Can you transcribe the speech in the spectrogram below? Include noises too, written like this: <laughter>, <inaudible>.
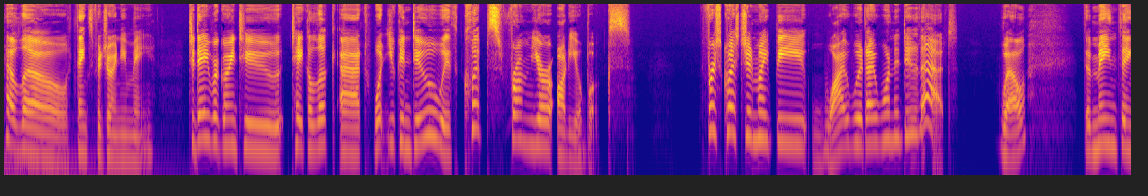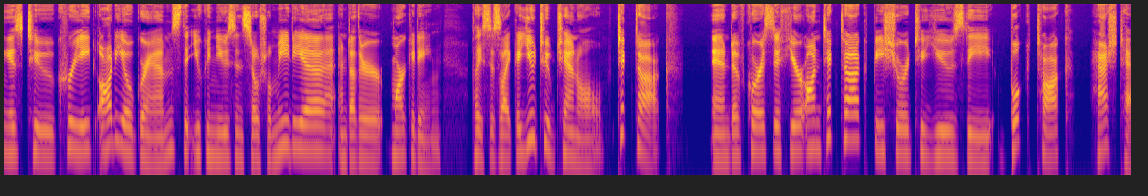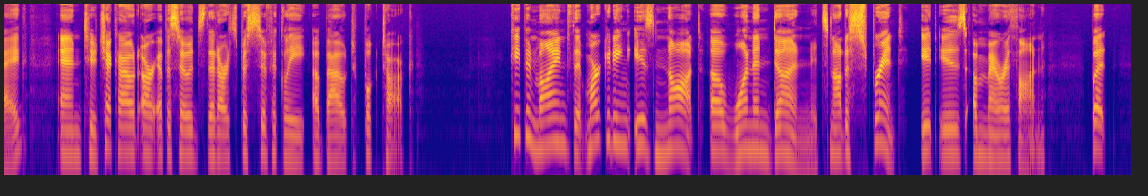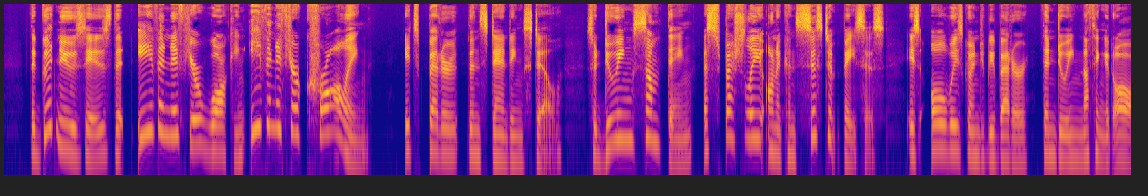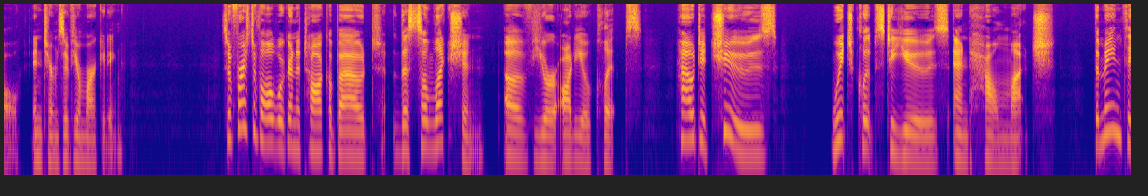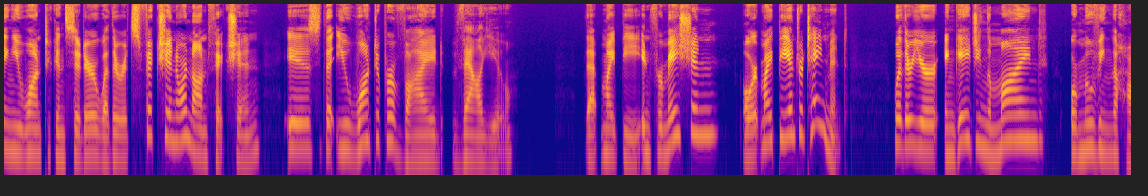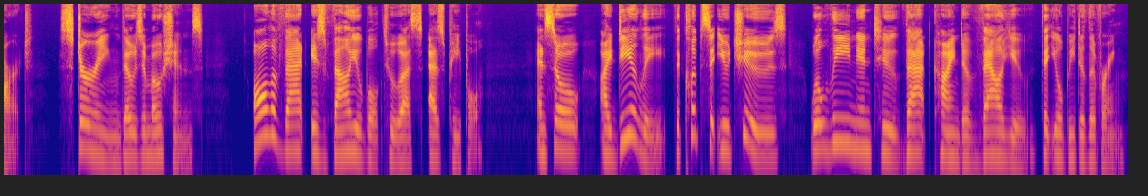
Hello, thanks for joining me. Today we're going to take a look at what you can do with clips from your audiobooks. The First question might be why would I want to do that? Well, the main thing is to create audiograms that you can use in social media and other marketing places like a YouTube channel, TikTok. And of course, if you're on TikTok, be sure to use the BookTok hashtag and to check out our episodes that are specifically about BookTok. Keep in mind that marketing is not a one and done, it's not a sprint, it is a marathon. But the good news is that even if you're walking, even if you're crawling, it's better than standing still. So, doing something, especially on a consistent basis, is always going to be better than doing nothing at all in terms of your marketing. So, first of all, we're going to talk about the selection of your audio clips, how to choose which clips to use and how much. The main thing you want to consider, whether it's fiction or nonfiction, is that you want to provide value. That might be information or it might be entertainment, whether you're engaging the mind or moving the heart, stirring those emotions all of that is valuable to us as people. And so, ideally, the clips that you choose will lean into that kind of value that you'll be delivering.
